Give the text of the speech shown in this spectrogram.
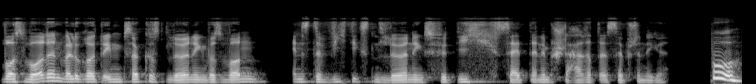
Was war denn, weil du gerade eben gesagt hast, Learning, was waren eines der wichtigsten Learnings für dich seit deinem Start als Selbstständige? Puh,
